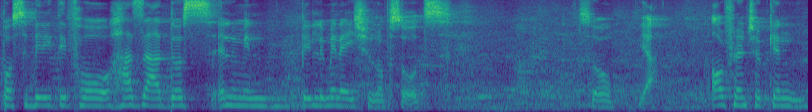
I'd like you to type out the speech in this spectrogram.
possibility for hazardous illumin illumination of sorts. So yeah, our friendship can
